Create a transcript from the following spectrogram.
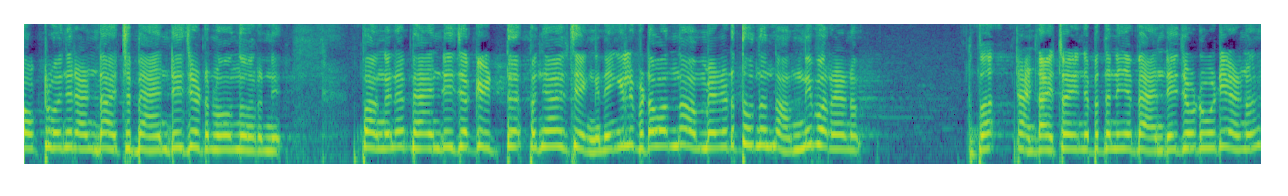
ഡോക്ടർ പറഞ്ഞ് രണ്ടാഴ്ച ബാൻഡേജ് ഇടണമെന്ന് പറഞ്ഞ്. അപ്പം അങ്ങനെ ബാൻഡേജ് ഒക്കെ ഇട്ട് അപ്പം ഞാൻ വെച്ചാൽ എങ്ങനെയെങ്കിലും ഇവിടെ വന്ന് അമ്മയുടെ അടുത്ത് ഒന്ന് നന്ദി പറയണം. അപ്പോൾ രണ്ടാഴ്ച കഴിഞ്ഞപ്പോൾ തന്നെ ഞാൻ ബാൻഡേജോട് കൂടിയാണ്.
